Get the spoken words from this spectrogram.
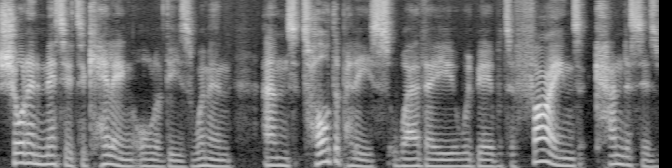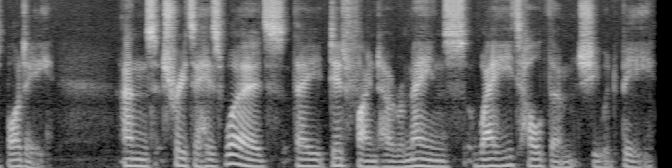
Sean admitted to killing all of these women and told the police where they would be able to find Candice's body. And true to his words, they did find her remains where he told them she would be.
